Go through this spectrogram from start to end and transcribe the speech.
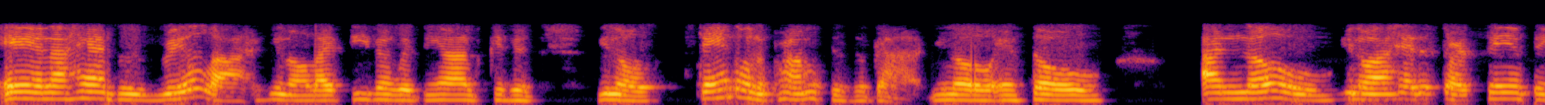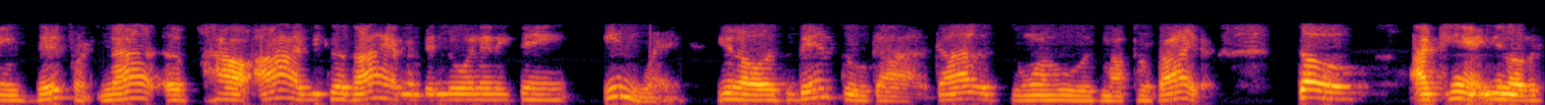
And I had to realize, you know, like even with Dionne giving, you know, stand on the promises of God, you know, and so I know, you know, I had to start saying things different, not of how I, because I haven't been doing anything anyway. You know, it's been through God. God is the one who is my provider. So I can't, you know, the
